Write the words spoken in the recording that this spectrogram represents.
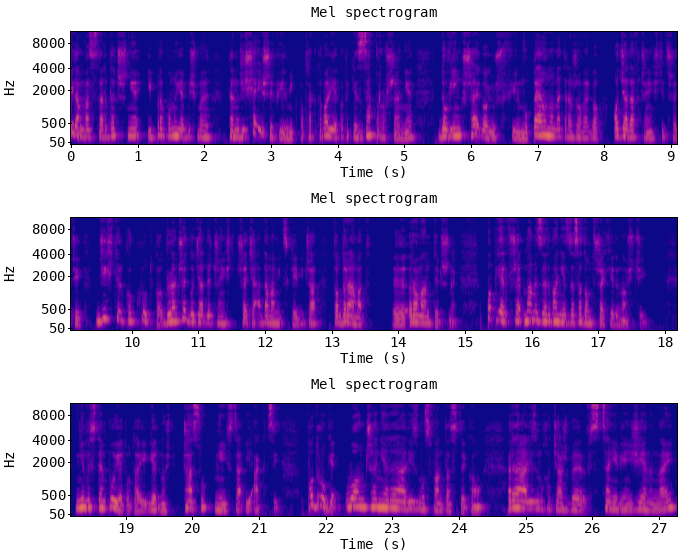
Witam Was serdecznie i proponuję, byśmy ten dzisiejszy filmik potraktowali jako takie zaproszenie do większego już filmu pełnometrażowego o dziadach części trzeciej. Dziś tylko krótko. Dlaczego dziady część trzecia Adama Mickiewicza to dramat y, romantyczny? Po pierwsze, mamy zerwanie z zasadą trzech jedności. Nie występuje tutaj jedność czasu, miejsca i akcji. Po drugie, łączenie realizmu z fantastyką. Realizm chociażby w scenie więziennej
